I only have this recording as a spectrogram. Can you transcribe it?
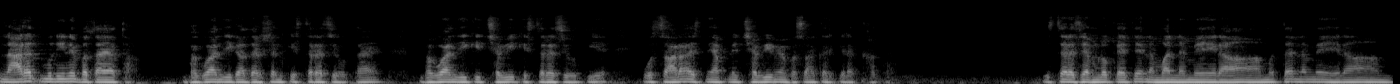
नारद मुनि ने बताया था, भगवान जी का दर्शन किस तरह से होता है, भगवान जी की छवि किस तरह से होती है, वो सारा इसने अपने छवि में बसा करके रखा था। इस तरह से हम लोग कहते हैं न, मन में राम, तन में राम,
